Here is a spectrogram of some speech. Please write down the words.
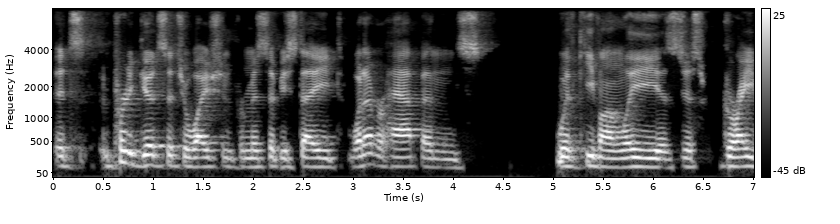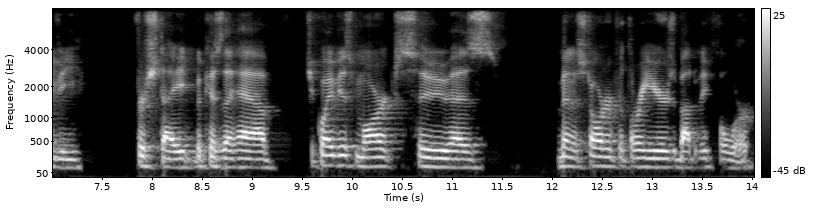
it's a pretty good situation for Mississippi State. Whatever happens with Keyvone Lee is just gravy for State because they have Jo'quavious Marks, who has been a starter for three years, about to be four.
